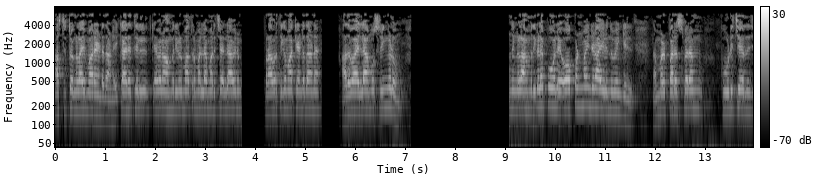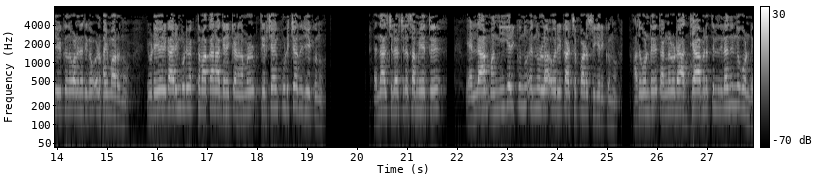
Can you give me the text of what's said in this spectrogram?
അസ്തിത്വങ്ങളായി മാറേണ്ടതാണ്. ഇക്കാര്യത്തിൽ കേവല അഹമ്മദികൾ മാത്രമല്ല മറിച്ച് എല്ലാവരും പ്രാവർത്തികമാക്കേണ്ടതാണ്. അഥവാ എല്ലാ മുസ്ലിങ്ങളും നിങ്ങൾ അഹമ്മദികളെ പോലെ ഓപ്പൺ മൈൻഡഡ് ആയിരുന്നുവെങ്കിൽ നമ്മൾ പരസ്പരം കൂടിച്ചേർന്ന് ജീവിക്കുന്നത് വളരെയധികം എളുപ്പമായി മാറുന്നു. ഇവിടെ ഈ ഒരു കാര്യം കൂടി വ്യക്തമാക്കാൻ ആഗ്രഹിക്കുകയാണ്. നമ്മൾ തീർച്ചയായും കൂടിച്ചേർന്ന് ജീവിക്കുന്നു. എന്നാൽ ചിലർ ചില സമയത്ത് എല്ലാം അംഗീകരിക്കുന്നു എന്നുള്ള ഒരു കാഴ്ചപ്പാട് സ്വീകരിക്കുന്നു. അതുകൊണ്ട് തങ്ങളുടെ അധ്യാപനത്തിൽ നിലനിന്നുകൊണ്ട്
